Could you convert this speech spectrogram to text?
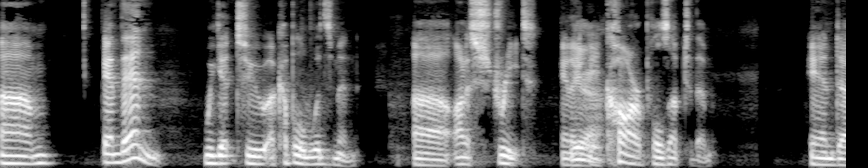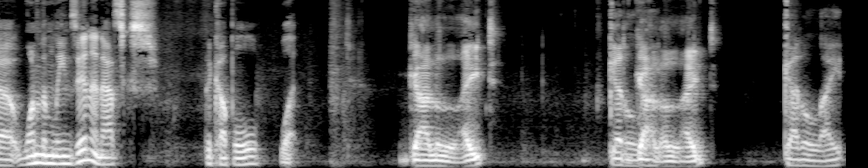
Um, and then we get to a couple of woodsmen uh, on a street, and a, Yeah. a car pulls up to them. And uh, one of them leans in and asks the couple, "What? Got a light. Got a Got light? a light. Got a light?"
